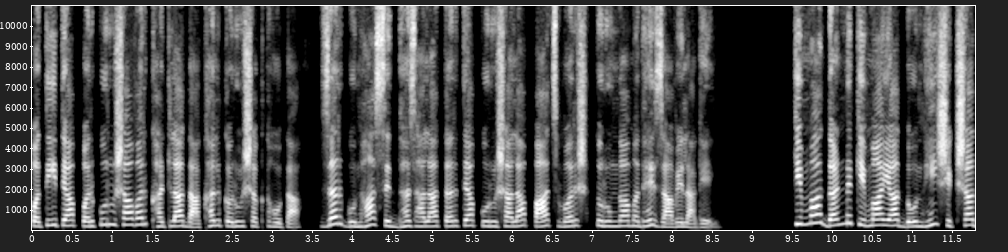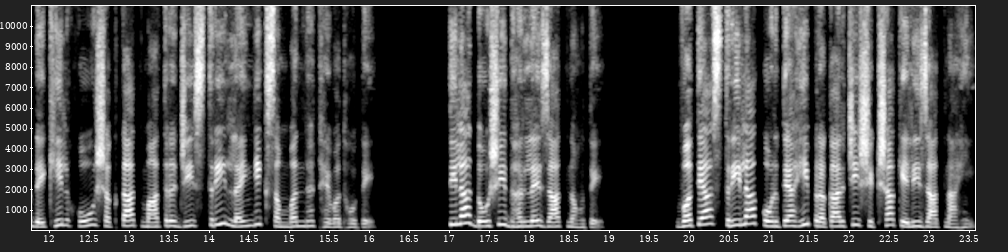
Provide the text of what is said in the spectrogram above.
पती त्या परपुरुषावर खटला दाखल करू शकत होता. जर गुन्हा सिद्ध झाला तर त्या पुरुषाला पाच वर्ष तुरुंगामध्ये जावे लागेल. किंवा दंड किंवा या दोन्ही शिक्षा देखील होऊ शकतात मात्र जी स्त्री लैंगिक संबंध ठेवत होते. तिला दोषी धरले जात नव्हते. व त्या स्त्रीला कोणत्याही प्रकारची शिक्षा केली जात नाही.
